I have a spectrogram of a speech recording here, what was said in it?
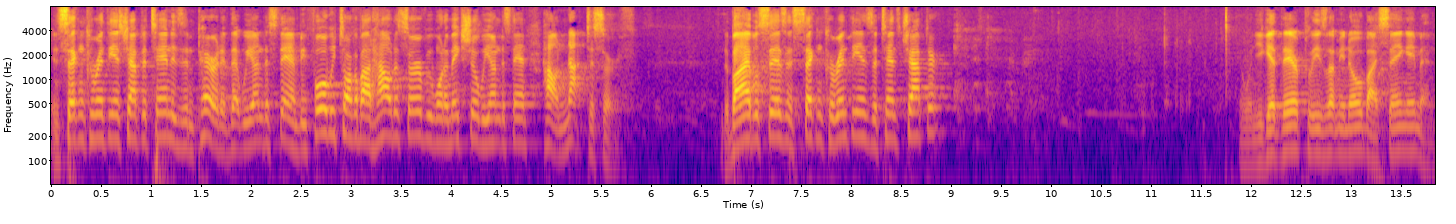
In Second Corinthians chapter 10, it is imperative that we understand, before we talk about how to serve, we want to make sure we understand how not to serve. The Bible says in Second Corinthians, the 10th chapter, and when you get there, please let me know by saying amen.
